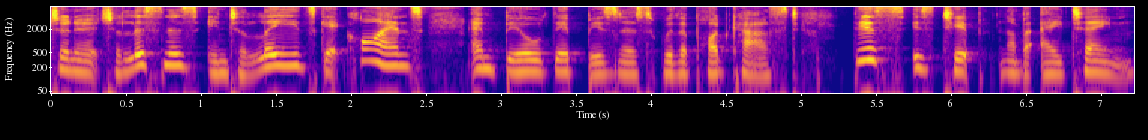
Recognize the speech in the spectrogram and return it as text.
to nurture listeners into leads, get clients, and build their business with a podcast. This is tip number 18.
